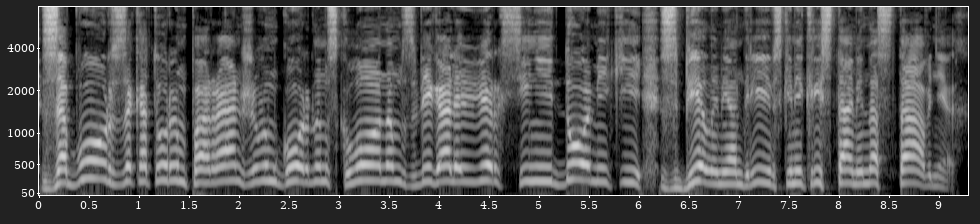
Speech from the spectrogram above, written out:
забор, за которым по оранжевым горным склонам сбегали вверх синие домики с белыми андреевскими крестами на ставнях.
